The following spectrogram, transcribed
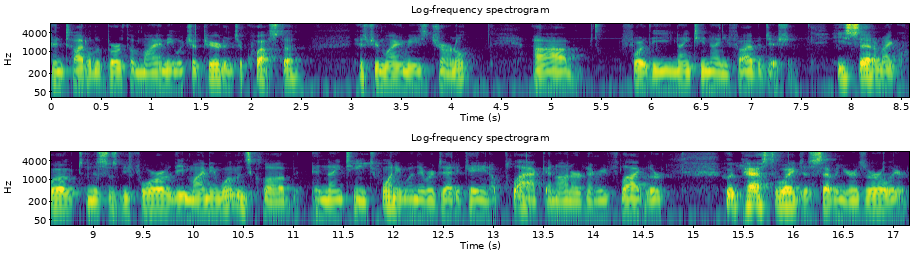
entitled The Birth of Miami, which appeared in Tequesta, History of Miami's journal, uh, for the 1995 edition. He said, and I quote, and this was before the Miami Women's Club in 1920 when they were dedicating a plaque in honor of Henry Flagler, who had passed away just seven years earlier.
